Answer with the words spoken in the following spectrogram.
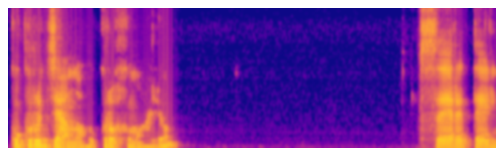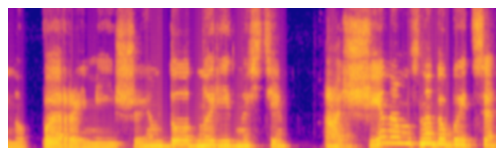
кукурудзяного крохмалю. Все ретельно перемішуємо до однорідності. А ще нам знадобиться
